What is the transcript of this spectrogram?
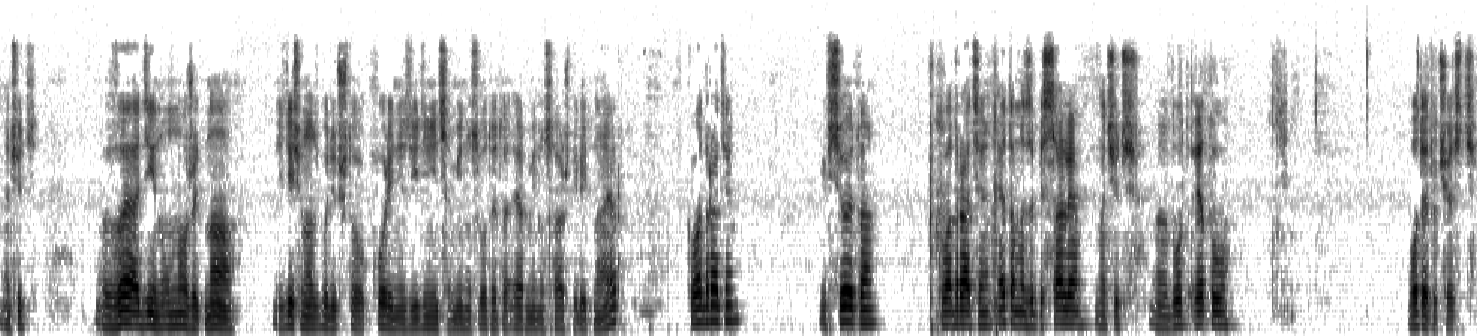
Значит, v1 умножить на, здесь у нас будет что? Корень из единицы минус вот это r минус h делить на r в квадрате. И все это в квадрате. Это мы записали, значит, вот эту, вот эту часть.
